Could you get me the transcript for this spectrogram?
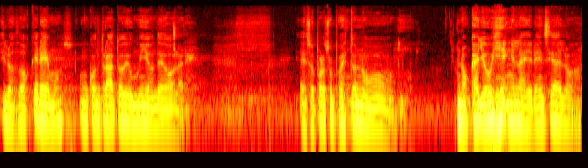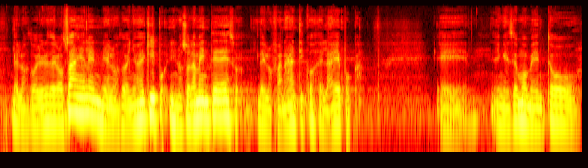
y los dos queremos un contrato de un millón de dólares. Eso por supuesto no, no cayó bien en la gerencia de los, de los Dodgers de Los Ángeles, ni en los dueños de equipo, y no solamente de eso, de los fanáticos de la época. Eh, en ese momento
